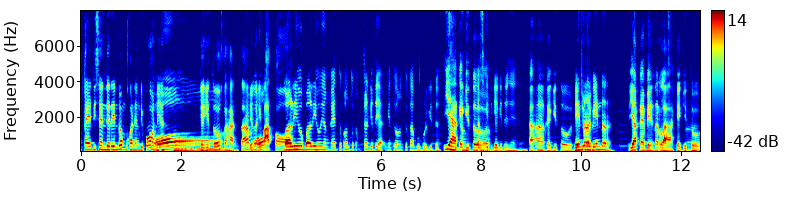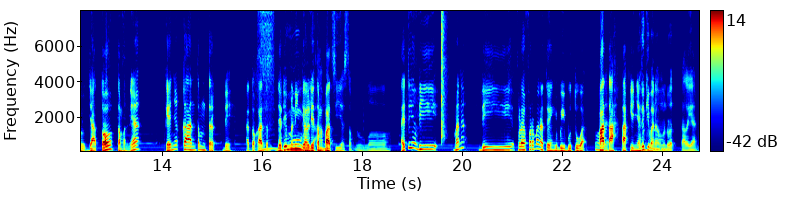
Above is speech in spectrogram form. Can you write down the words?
kayak disenderin doang bukan yang di pohon ya. oh Kayak gitu kehantam. dia nggak Oh, dipatok Baliho-baliho yang kayak tukang-tukang pecel gitu ya, kayak tukang-tukang bubur gitu. Iya kayak gitu. Segitiga gitu sih. Heeh, kayak gitu. Dia Banner, cuma- banner. Iya kayak banner lah kayak gitu. Jatuh temennya kayaknya keantem truk deh atau keantem jadi Aduh, meninggal di tempat. sih astagfirullah. Nah, itu yang di mana? Di flavor mana tuh yang ibu-ibu tua? Oh, ada. patah kakinya. itu gimana menurut kalian?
